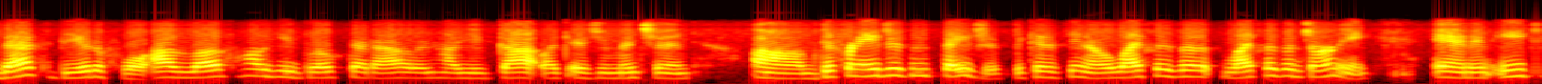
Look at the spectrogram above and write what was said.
that's beautiful i love how you broke that out and how you've got like as you mentioned um, different ages and stages because you know life is a life is a journey, and in each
